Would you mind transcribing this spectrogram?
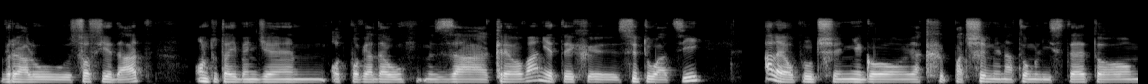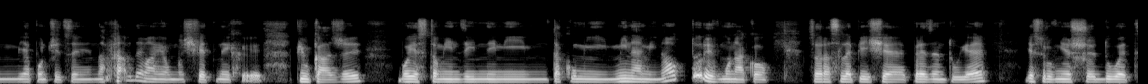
w Realu Sociedad. On tutaj będzie odpowiadał za kreowanie tych y, sytuacji, ale oprócz niego, jak patrzymy na tą listę, to Japończycy naprawdę mają świetnych y, piłkarzy, bo jest to m.in. Takumi Minamino, który w Monako coraz lepiej się prezentuje. Jest również duet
